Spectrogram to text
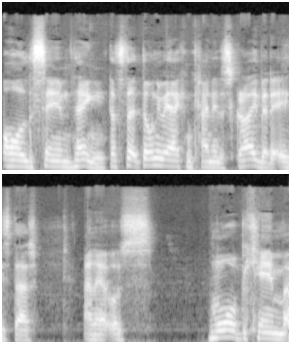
all the same thing. That's the, the only way I can kind of describe it is that, and it was more became uh,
